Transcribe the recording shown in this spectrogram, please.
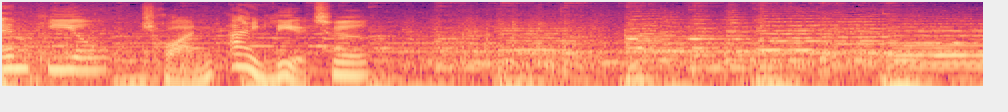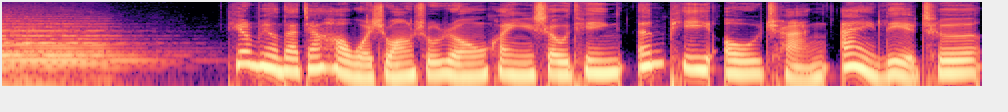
NPO 传爱列车，听众朋友，大家好，我是王淑荣，欢迎收听 NPO 传爱列车。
